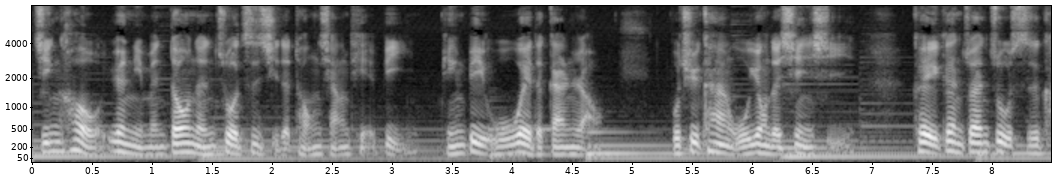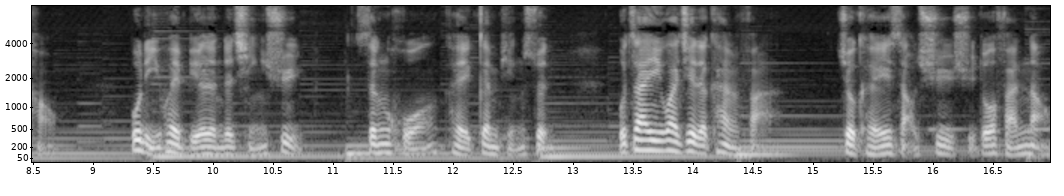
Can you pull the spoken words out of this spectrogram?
今后，愿你们都能做自己的铜墙铁壁，屏蔽无谓的干扰，不去看无用的信息。可以更专注思考，不理会别人的情绪，生活可以更平顺。不在意外界的看法，就可以少去许多烦恼。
